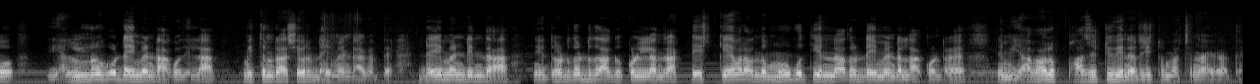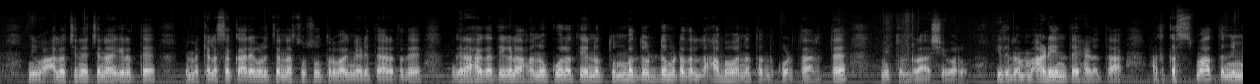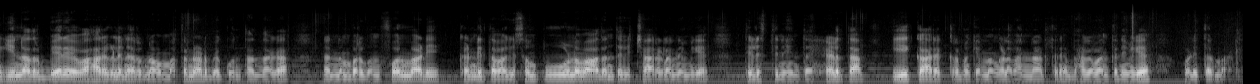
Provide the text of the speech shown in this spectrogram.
ಎಲ್ರಿಗೂ ಡೈಮಂಡ್ ಆಗೋದಿಲ್ಲ. ಮಿಥುನ್ ರಾಶಿಯವರು ಡೈಮಂಡ್ ಆಗುತ್ತೆ. ಡೈಮಂಡಿಂದ ನೀವು ದೊಡ್ಡ ದೊಡ್ಡದು ಆಗಿಕೊಳ್ಳಿಲ್ಲ ಅಂದರೆ ಅಟ್ಲೀಸ್ಟ್ ಕೇವಲ ಒಂದು ಮೂಗುತಿಯನ್ನಾದರೂ ಡೈಮಂಡಲ್ಲಿ ಹಾಕೊಂಡ್ರೆ ನಿಮ್ಗೆ ಯಾವಾಗಲೂ ಪಾಸಿಟಿವ್ ಎನರ್ಜಿ ತುಂಬ ಚೆನ್ನಾಗಿರುತ್ತೆ. ನೀವು ಆಲೋಚನೆ ಚೆನ್ನಾಗಿರುತ್ತೆ, ನಿಮ್ಮ ಕೆಲಸ ಕಾರ್ಯಗಳು ಚೆನ್ನಾಗಿ ಸುಸೂತ್ರವಾಗಿ ನಡೀತಾ ಇರ್ತದೆ, ಗ್ರಹಗತಿಗಳ ಅನುಕೂಲತೆಯನ್ನು ತುಂಬ ದೊಡ್ಡ ಮಟ್ಟದ ಲಾಭವನ್ನು ತಂದು ಕೊಡ್ತಾ ಇರುತ್ತೆ ಮಿಥುನ್ ರಾಶಿಯವರು. ಇದನ್ನು ಮಾಡಿ ಅಂತ ಹೇಳ್ತಾ, ಅಕಸ್ಮಾತ್ ನಿಮ್ಗೆ ಏನಾದರೂ ಬೇರೆ ವ್ಯವಹಾರಗಳೇನಾದ್ರು ನಾವು ಮಾತನಾಡಬೇಕು ಅಂತ ಅಂದಾಗ, ನನ್ನ ನಂಬರ್ಗೊಂದು ಫೋನ್ ಮಾಡಿ ಖಂಡಿತವಾಗಿ ಸಂಪೂರ್ಣವಾದಂಥ ವಿಚಾರಗಳನ್ನು ನಿಮಗೆ ತಿಳಿಸ್ತೀನಿ ಅಂತ ಹೇಳ್ತಾ ಈ ಕಾರ್ಯಕ್ರಮಕ್ಕೆ ಮಂಗಳವನ್ನಾಡ್ತೇನೆ ಭಗವಂತ ನಿಮಗೆ ಒಳಿತನ್ನು ಮಾಡಲಿ.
